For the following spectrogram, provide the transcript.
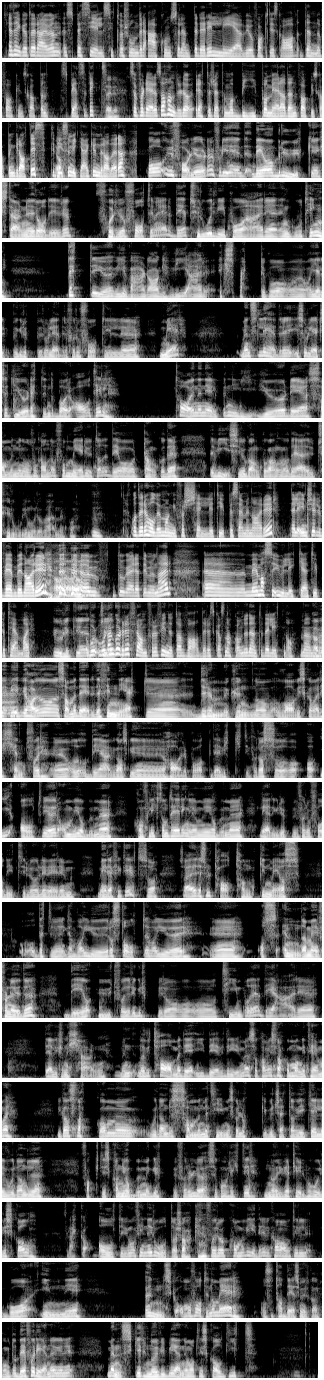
Jeg tenker at Dere er jo en spesiell situasjon. Dere er konsulenter. Dere lever jo faktisk av denne fagkunnskapen spesifikt. Det det. Så for dere så handler det rett og slett om å by på mer av den fagkunnskapen gratis til de som ikke er kunder av dere. Og ufarliggjøre det. fordi det å bruke eksterne rådgivere for å få til mer, det tror vi på er en god ting. Dette gjør vi hver dag. Vi er eksperter på å å hjelpe grupper og ledere for å få til eh, mer. Mens ledere isolert sett gjør dette bare av og til. Ta inn den hjelpen, gjør det sammen med noen som kan det, og få mer ut av det. Det var vår tanke, og det, det viser jo gang på gang, og det er utrolig moro å være med på. Og dere holder jo mange forskjellige typer seminarer, eller unnskyld, webinarer, Ja, ja, tok jeg rett i munnen her, eh, med masse ulike typer temaer. Ulike Hvordan går dere fram for å finne ut av hva dere skal snakke om? Du nevnte det litt nå, men Ja, vi, vi, vi har jo sammen med dere definert uh, drømmekunden og, og hva vi skal være kjent for. Uh, og, og det er vi ganske harde på at det er viktig for oss. Og, og, i alt vi gjør, om vi jobber med konflikthåndtering eller om vi jobber med ledergrupper for å få de til å levere mer effektivt, så, så er resultattanken med oss. Og dette, hva gjør oss stolte? Hva gjør eh, oss enda mer fornøyde? Det å utfordre grupper og, og, og team på det, det er, eh, det er liksom kjernen. Men når vi tar med det i det vi driver med, så kan vi snakke om mange temaer. Vi kan snakke om eh, hvordan du sammen med teamet skal lukke budsjettavviket, eller hvordan du faktisk kan jobbe med grupper for å løse konflikter når vi er tydelige på hvor vi skal. For det er ikke alltid vi må finne rotårsaken for å komme videre. Vi kan av og til gå inn i ønsket om å få til noe mer, og så ta det som utgangspunkt. Og det forener mennesker når vi blir enige om at vi skal dit.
